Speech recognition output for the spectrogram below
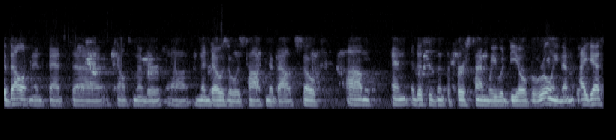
development that uh, Councilmember uh, Mendoza was talking about. So, um, and this isn't the first time we would be overruling them. I guess.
